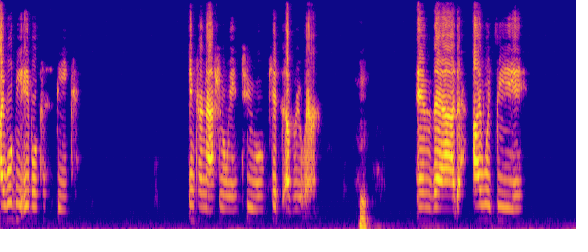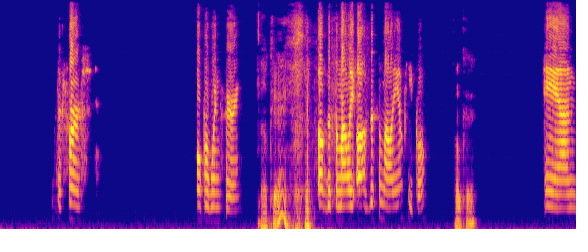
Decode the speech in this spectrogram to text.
I will be able to speak internationally to kids everywhere. Hmm and that I would be the first Oprah Winfrey. Okay. of the Somali of the Somalian people. Okay. And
